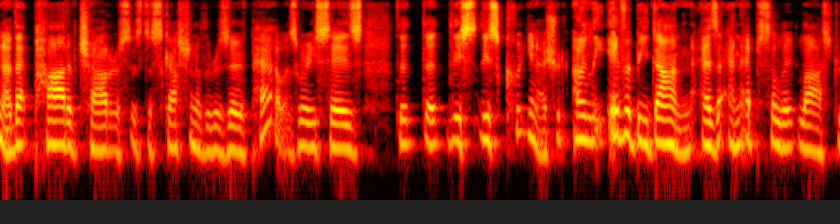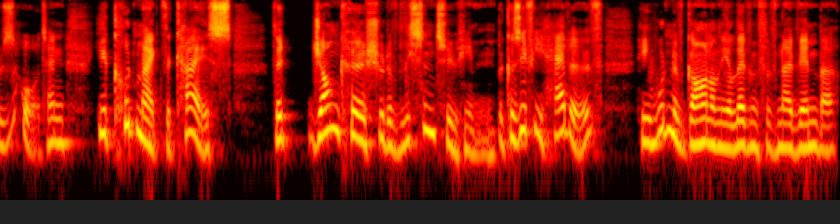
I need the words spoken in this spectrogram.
you know, that part of Charteris's discussion of the reserve powers, where he says that, that this, this could, you know, should only ever be done as an absolute last resort. And you could make the case that John Kerr should have listened to him because if he had have, he wouldn't have gone on the 11th of November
